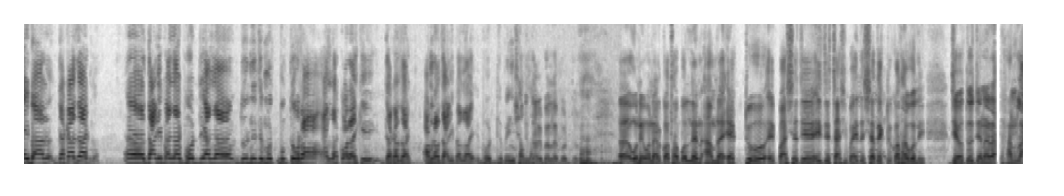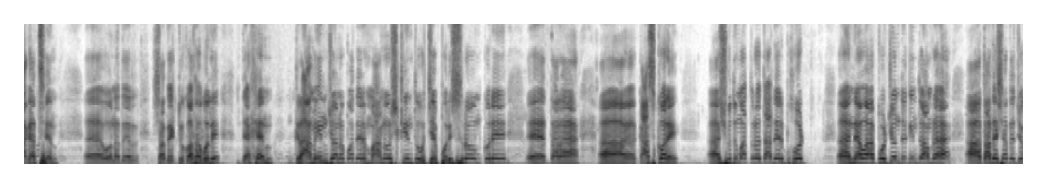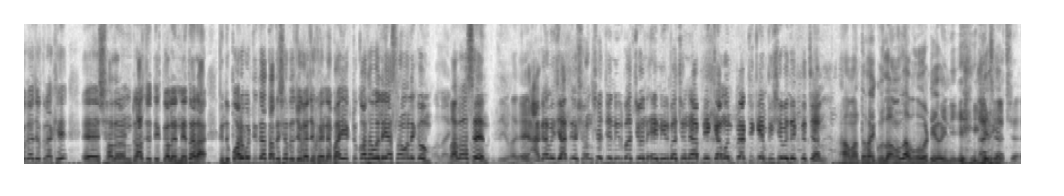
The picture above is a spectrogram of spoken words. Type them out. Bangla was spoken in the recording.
এইবার দেখা যাক দাড়িপাল্লার ভোট দিয়ে আল্লাহ দুর্নীতি মুক- মুক্ত ওরা আল্লাহ করায় কি দেখা যাক আমরা দাড়িপাল্লায় ভোট দেবো ইনশাল্লাহ। ভোট দেবেন। হ্যাঁ। উনি ওনার কথা বললেন আমরা একটু এই পাশে যে এই যে চাষি ভাইদের সাথে একটু কথা বলি। যেহেতু যেনারা ধান লাগাচ্ছেন ওনাদের সাথে একটু কথা বলি। দেখেন, গ্রামীণ জনপদের মানুষ কিন্তু যে পরিশ্রম করে তারা কাজ করে শুধুমাত্র তাদের ভোট নেওয়া পর্যন্ত কিন্তু আমরা তাদের সাথে যোগাযোগ রাখে সাধারণ রাজনৈতিক দলের নেতারা। কিন্তু পরবর্তীতে তাদের সাথে যোগাযোগ হয় না। ভাই একটু কথা বলি আসসালামু আলাইকুম। ভালো আছেন? আগামী জাতীয় সংসদ যে নির্বাচন এই নির্বাচনে আপনি কেমন প্রার্থী ক্যাম্প হিসেবে দেখতে চান? আমার তো ভাই ঘোলামোলা ভোটই হয়নি। আচ্ছা আচ্ছা।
